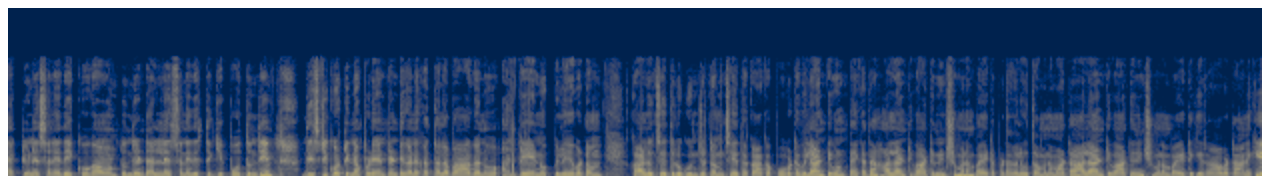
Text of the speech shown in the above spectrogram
యాక్టివ్నెస్ అనేది ఎక్కువగా ఉంటుంది. డల్నెస్ అనేది తగ్గిపోతుంది. దిష్టి కొట్టినప్పుడు ఏంటంటే కనుక తల బాగా అంటే నొప్పి లేవటం కాళ్ళు చేతులు గుంజటం చేత కాకపోవటం ఇలాంటివి ఉంటాయి కదా. అలాంటి వాటి నుంచి మనం బయటపడగలుగుతాం అనమాట అలాంటి వాటి నుంచి మనం బయటికి రావడానికి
